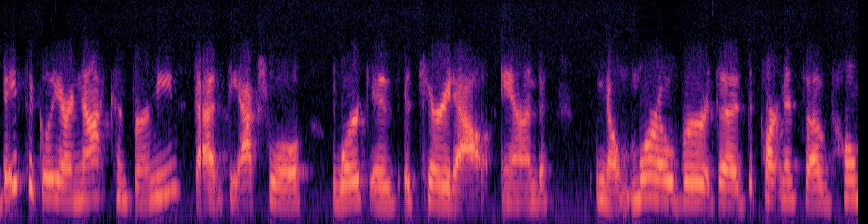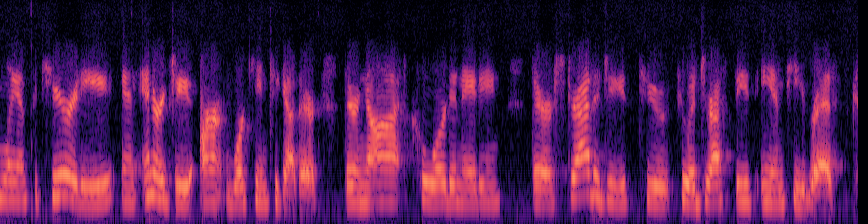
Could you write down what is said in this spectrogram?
basically are not confirming that the actual work is, is carried out. And, you know, moreover, the departments of Homeland Security and Energy aren't working together. They're not coordinating their strategies to, to address these EMP risks.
